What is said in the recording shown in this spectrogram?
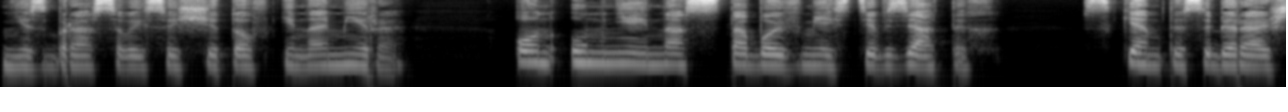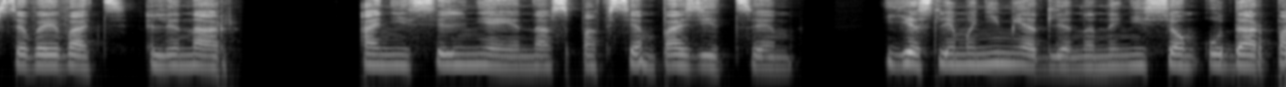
Не сбрасывай со щитов и на мира. Он умней нас с тобой вместе взятых. С кем ты собираешься воевать, Ленар? Они сильнее нас по всем позициям. Если мы немедленно нанесем удар по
